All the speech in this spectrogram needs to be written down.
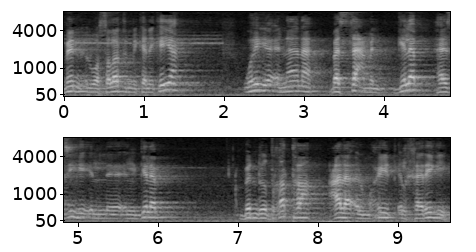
من الوصلات الميكانيكية وهي إن أنا بستعمل جلب هذه الجلب بنضغطها على المحيط الخارجي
